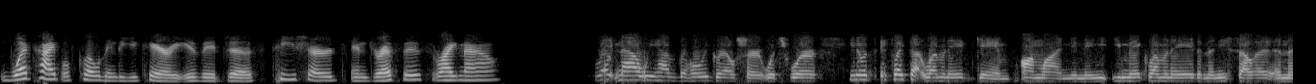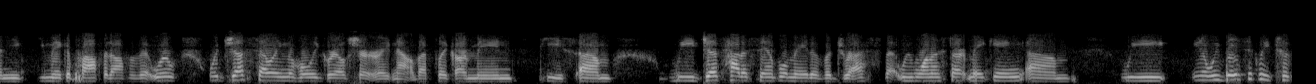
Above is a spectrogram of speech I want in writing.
What type of clothing do you carry? Is it just T-shirts and dresses right now? right now we have the Holy Grail shirt, which we're, you know, it's it's like that lemonade game online. You know, you, you make lemonade and then you sell it and then you you make a profit off of it. We're we're just selling the Holy Grail shirt right now. That's like our main piece. Um, we just had a sample made of a dress that we want to start making. Um, we you know we basically took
